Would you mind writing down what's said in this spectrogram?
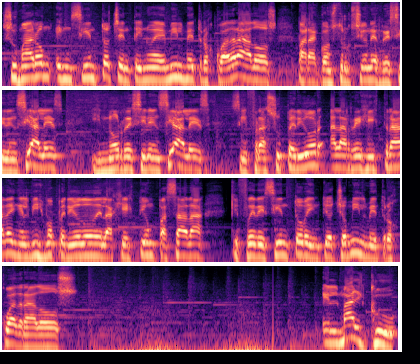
sumaron en 189 mil metros cuadrados para construcciones residenciales y no residenciales, cifra superior a la registrada en el mismo periodo de la gestión pasada, que fue de 128 mil metros cuadrados. El Malcu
